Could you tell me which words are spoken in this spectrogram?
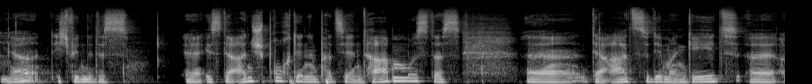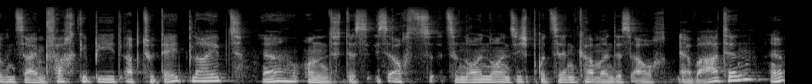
Mhm. Ja, ich finde, das äh, ist der Anspruch, den ein Patient haben muss, dass der Arzt, zu dem man geht, äh, in seinem Fachgebiet up-to-date bleibt. Ja? Und das ist auch zu, zu 99 Prozent kann man das auch erwarten. Ja?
